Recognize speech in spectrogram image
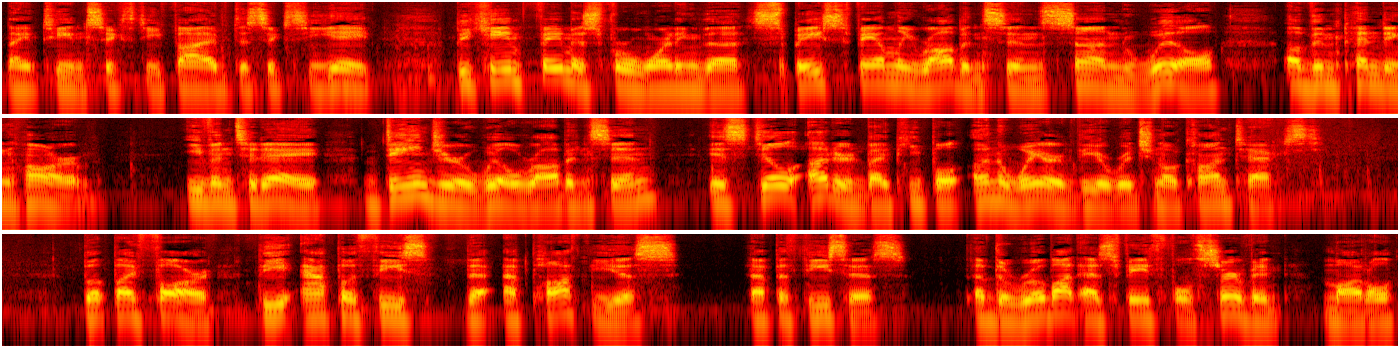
1965 to 68, became famous for warning the Space Family Robinson's son Will of impending harm. Even today, Danger Will Robinson is still uttered by people unaware of the original context. But by far, the apothes- the apotheos, apothesis of the robot as faithful servant model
